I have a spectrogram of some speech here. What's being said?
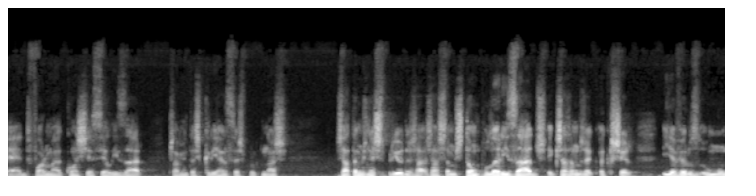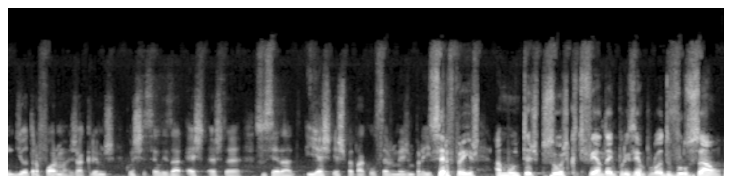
eh, de forma a consciencializar, principalmente as crianças, porque nós já estamos neste período, já, já estamos tão polarizados e que já estamos a, a crescer e a ver os- o mundo de outra forma. Já queremos consciencializar esta, esta sociedade e este, este espetáculo serve mesmo para isso. serve para isto. Há muitas pessoas que defendem, por exemplo, a devolução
